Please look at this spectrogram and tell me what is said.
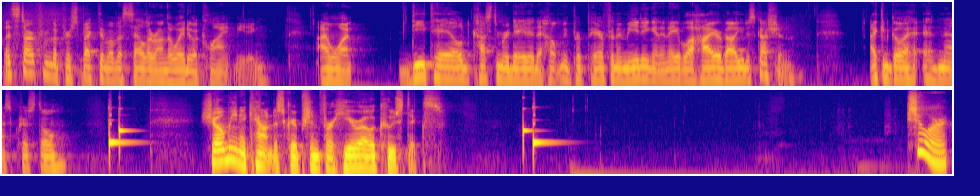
Let's start from the perspective of a seller on the way to a client meeting. I want detailed customer data to help me prepare for the meeting and enable a higher value discussion. I can go ahead and ask Crystal, show me an account description for Hero Acoustics. Sure,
